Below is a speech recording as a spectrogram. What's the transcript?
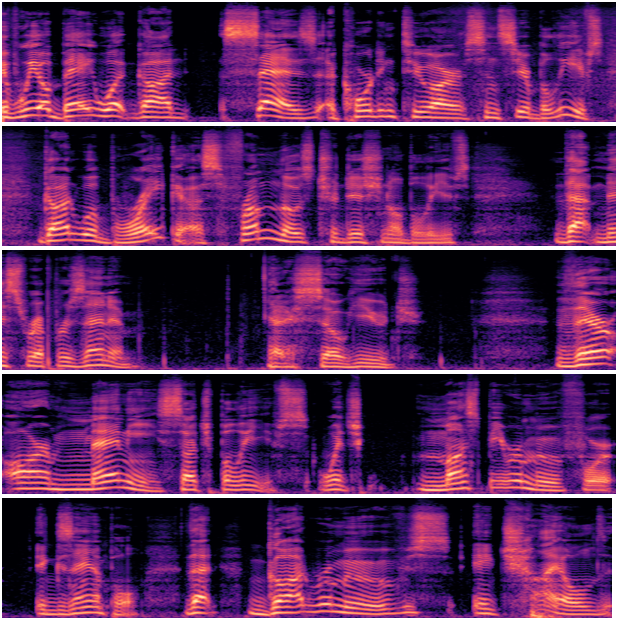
If we obey what God says, according to our sincere beliefs, God will break us from those traditional beliefs that misrepresent Him. That is so huge. There are many such beliefs which must be removed. For example, that God removes a child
